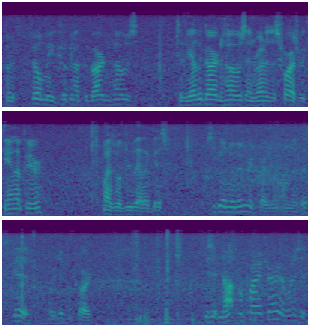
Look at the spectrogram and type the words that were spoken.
but if you film me hooking up the garden hose to the other garden hose and run it as far as we can up here, might as well do that, I guess. So you got a new memory card on there. That's good. Or a different card. Is it not proprietary, or what is it?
